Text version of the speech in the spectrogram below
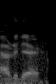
Howdy there.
